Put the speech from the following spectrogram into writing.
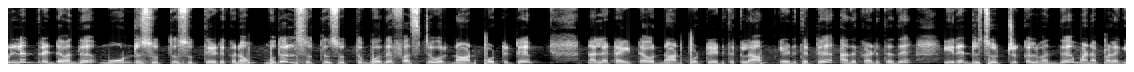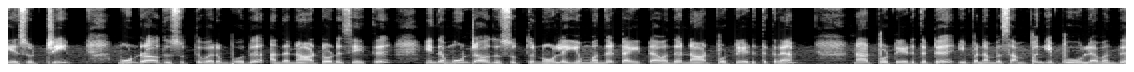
உள்ளன் த்ரெட்டை வந்து மூன்று சுற்று சுற்றி எடுக்கணும். முதல் சுற்று சுற்றும் போது ஃபஸ்ட்டு ஒரு நாட் போட்டுட்டு நல்லா டைட்டாக ஒரு நாட் போட்டு எடுத்துக்கலாம். எடுத்துட்டு அதுக்கு அடுத்தது இரண்டு சுற்றுக்கள் வந்து மணப்பலகையை சுற்றி மூன்றாவது சுற்று வரும்போது அந்த நாட்டோடு சேர்த்து இந்த மூன்றாவது சுற்று நூலையும் வந்து டைட்டாக வந்து நாட் போட்டு எடுத்துக்கிறேன். நாட் போட்டு எடுத்துட்டு இப்போ நம்ம சம்பங்கி பூவில் வந்து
